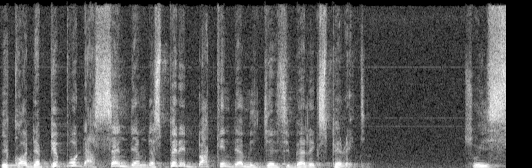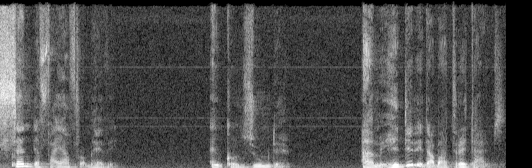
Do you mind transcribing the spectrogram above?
because the people that send them, the spirit backing them is Jezebelic spirit. So he sent the fire from heaven and consumed them. Um, he did it about three times.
